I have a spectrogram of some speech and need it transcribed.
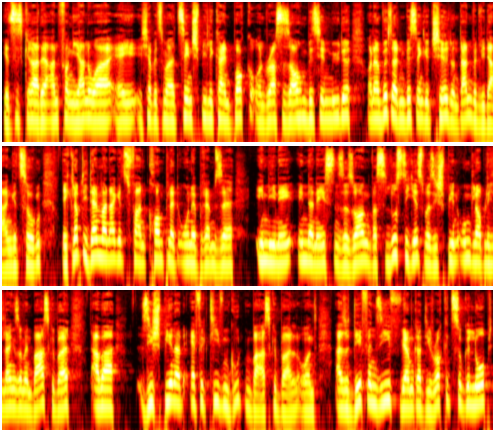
jetzt ist gerade Anfang Januar, ey, ich habe jetzt mal zehn Spiele keinen Bock und Russ ist auch ein bisschen müde. Und dann wird halt ein bisschen gechillt und dann wird wieder angezogen. Ich glaube, die Denver Nuggets fahren komplett ohne Bremse in, die, in der nächsten Saison, was lustig ist, weil sie spielen unglaublich langsam in Basketball, aber sie spielen halt effektiven guten Basketball und also defensiv, wir haben gerade die Rockets so gelobt,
